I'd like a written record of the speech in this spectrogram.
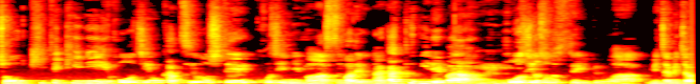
長期的に法人を活用して個人に回すまでを長く見れば、うん、法人を育てていくのはめちゃめちゃ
